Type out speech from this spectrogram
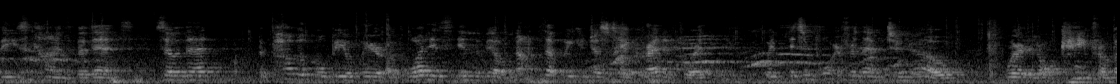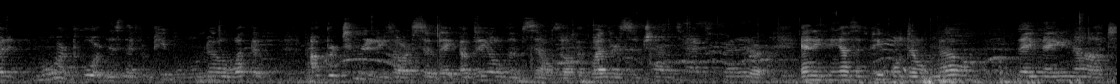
these kinds of events so that the public will be aware of what is in the bill. Not that we can just take credit for it. It- It's important for them to know where it all came from, but more important is that people will know what the opportunities are so they avail themselves of it, whether it's a child tax credit or anything else. If people don't know, they may not,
